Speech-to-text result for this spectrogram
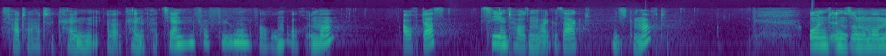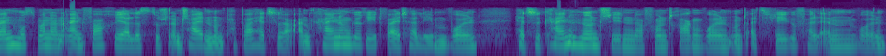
Vater hatte kein, äh, keine Patientenverfügung, warum auch immer. Auch das, 10.000 Mal gesagt, nicht gemacht. Und in so einem Moment muss man dann einfach realistisch entscheiden. Und Papa hätte an keinem Gerät weiterleben wollen, hätte keine Hirnschäden davon tragen wollen und als Pflegefall enden wollen.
